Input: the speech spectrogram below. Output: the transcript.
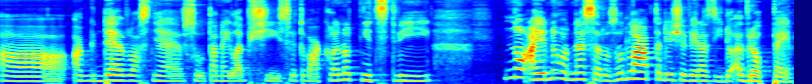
a, a kde vlastně jsou ta nejlepší světová klenotnictví. No a jednoho dne se rozhodla tedy, že vyrazí do Evropy,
